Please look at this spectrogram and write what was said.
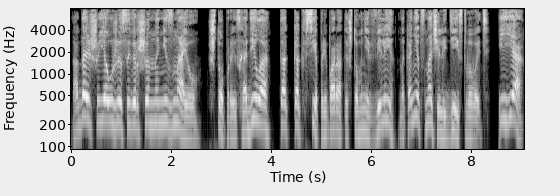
А дальше я уже совершенно не знаю, что происходило, так как все препараты, что мне ввели, наконец начали действовать. И я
